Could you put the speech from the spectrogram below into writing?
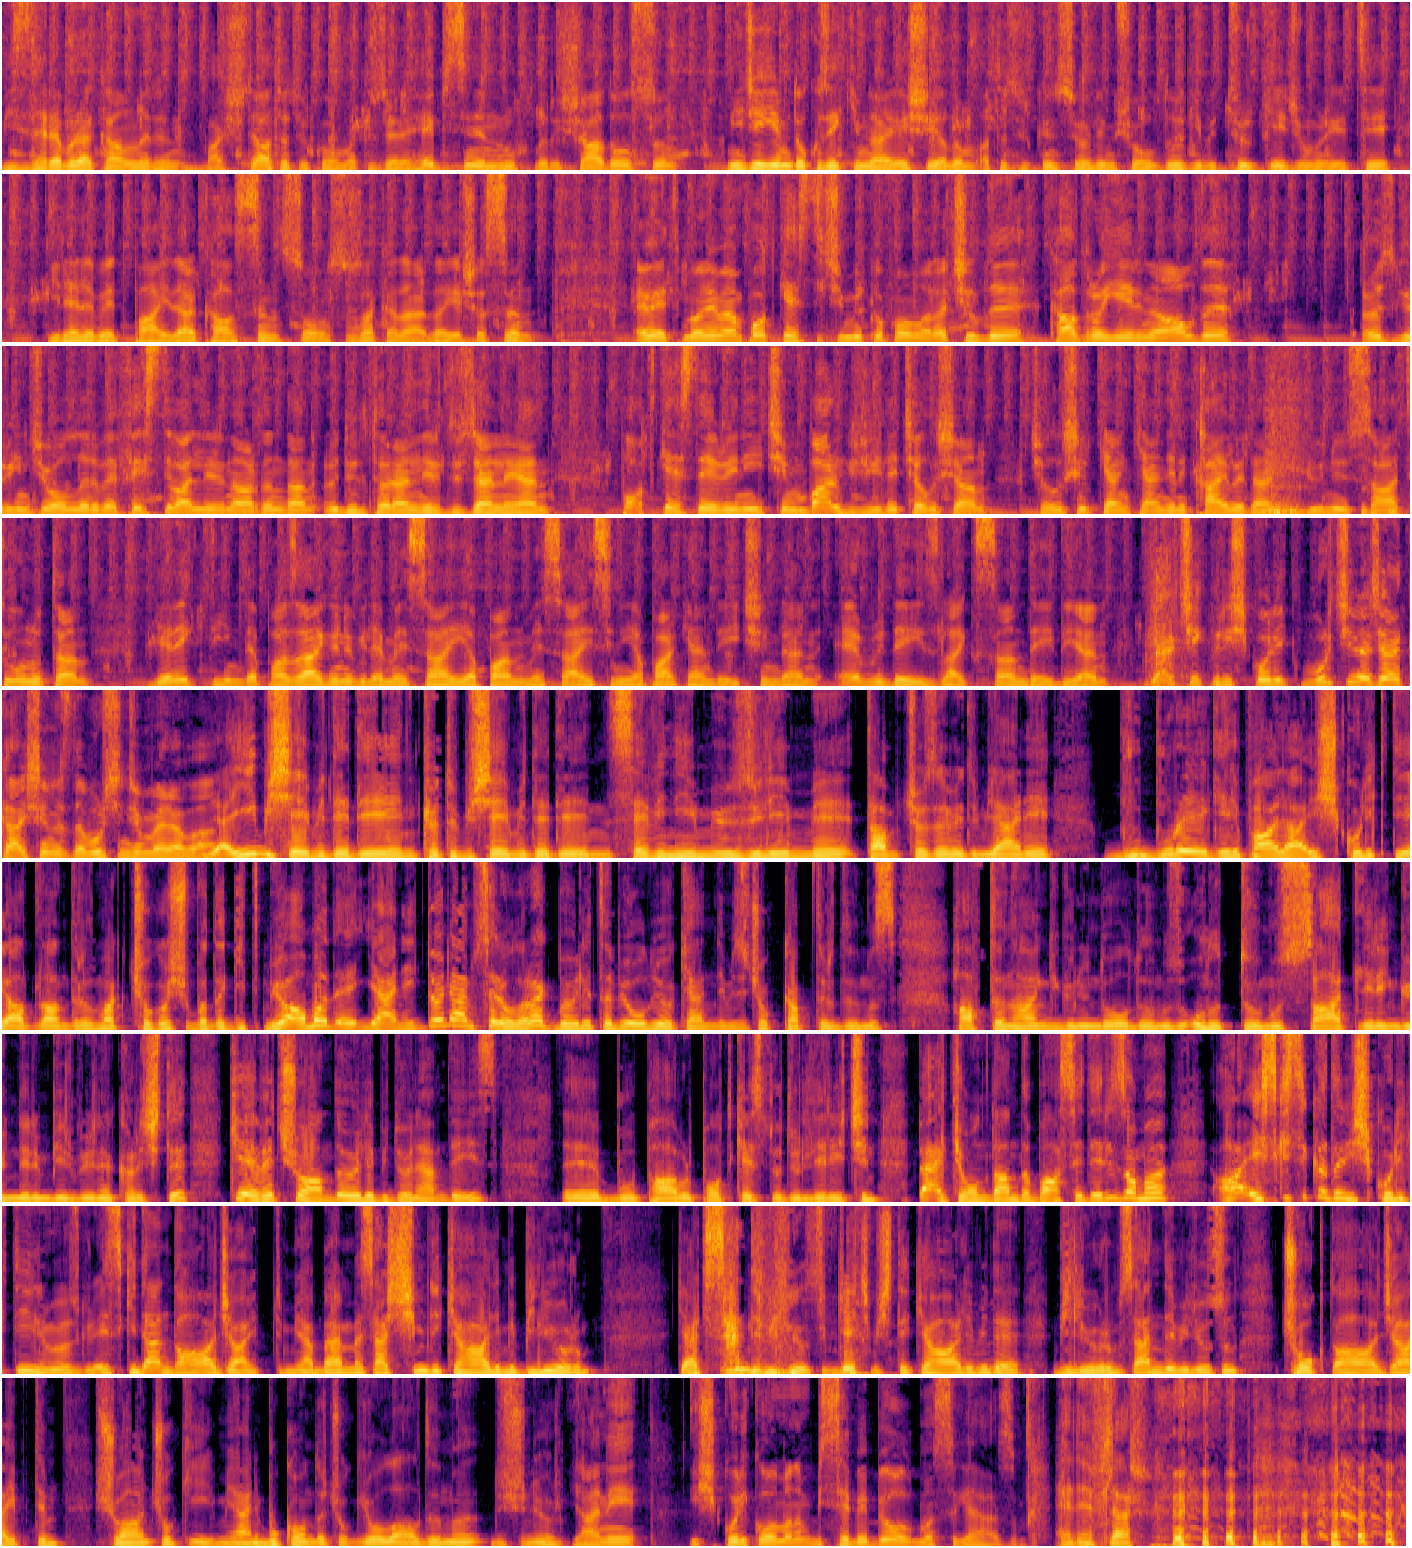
bizlere bırakanların, başta Atatürk olmak üzere hepsinin ruhları şad olsun. Nice 29 Ekimler yaşayalım. Atatürk'ün söylemiş olduğu gibi Türkiye Cumhuriyeti ilelebet payidar kalsın, sonsuza kadar da yaşasın. Evet, Monemen Podcast için mikrofonlar açıldı, kadro yerini aldı. Özgür İncioğulları ve festivallerin ardından ödül törenleri düzenleyen podcast evreni için var gücüyle çalışan, çalışırken kendini kaybeden, günü, saati unutan, gerektiğinde pazar günü bile mesai yapan, mesaisini yaparken de içinden every day is like Sunday diyen gerçek bir işkolik Burçin Acar karşınızda. Burçin'cim merhaba. Ya iyi bir şey mi dedin, kötü bir şey mi dedin, sevineyim mi, üzüleyim mi tam çözemedim. Yani bu buraya gelip hala işkolik diye adlandırılmak çok hoşuma da gitmiyor. Ama de, yani dönemsel olarak böyle tabii oluyor. Kendimizi çok kaptırdığımız, haftanın hangi gününde olduğumuzu unuttuğumuz, saatlerin, günlerin birbirine karıştı. Ki evet şu anda öyle bir dönemdeyiz e, bu Power Podcast ödülleri için. Belki ondan da bahsederiz ama aa, eskisi kadar işkolik değilim Özgür. Eskiden daha acayiptim ya. Ben mesela şimdiki halimi biliyorum. Gerçi sen de biliyorsun. Geçmişteki halimi de biliyorum. Sen de biliyorsun. Çok daha acayiptim. Şu an çok iyiyim. Yani bu konuda çok yol aldığımı düşünüyorum. Yani işkolik olmanın bir sebebi olması lazım. Hedefler.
